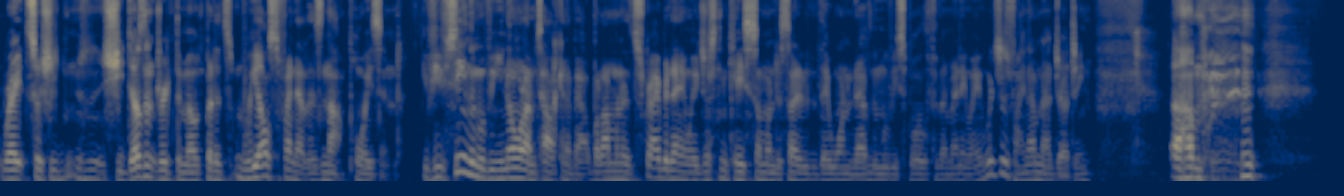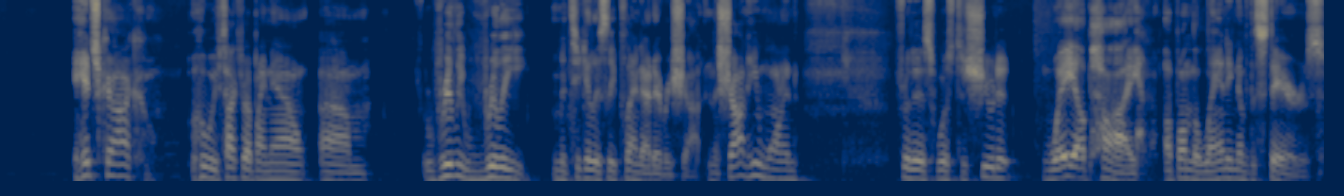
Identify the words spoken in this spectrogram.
right? So she she doesn't drink the milk, but it's we also find out it's not poisoned. If you've seen the movie, you know what I'm talking about, but I'm going to describe it anyway, just in case someone decided that they wanted to have the movie spoiled for them anyway, which is fine. I'm not judging. Um, Hitchcock, who we've talked about by now, um, really, really meticulously planned out every shot. And the shot he wanted for this was to shoot it way up high, up on the landing of the stairs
